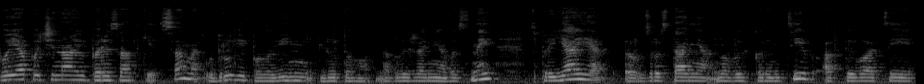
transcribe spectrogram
бо я починаю пересадки саме у другій половині лютого. Наближення весни сприяє е, зростання нових корінців, активації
